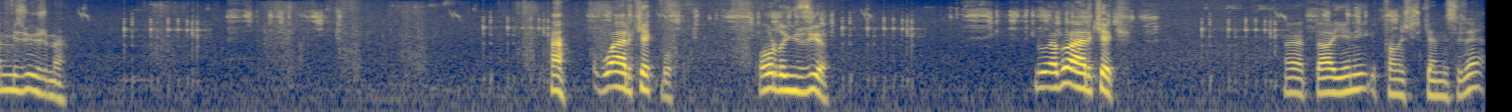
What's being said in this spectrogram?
Sen bizi üzme. Ha, bu erkek bu. Orada yüzüyor. Bu, bu erkek. Evet daha yeni tanıştık kendisiyle.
